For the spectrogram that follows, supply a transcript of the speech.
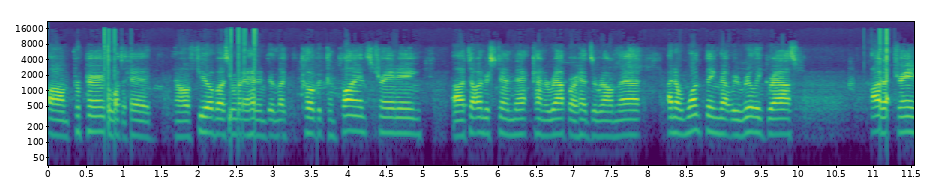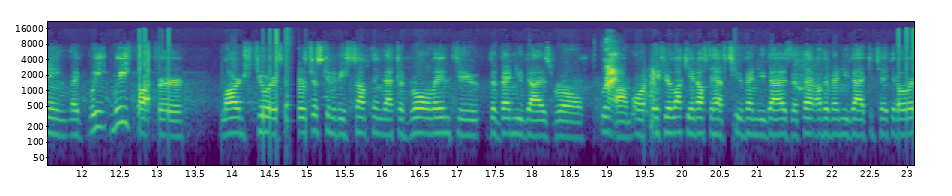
um, preparing for what's ahead. Know, a few of us went ahead and did like the COVID compliance training uh, to understand that, kind of wrap our heads around that. I know one thing that we really grasped out of that training, like we we thought for large tours, it was just going to be something that could roll into the venue guys' role Right. um, or if you're lucky enough to have two venue guys that that other venue guy could take it over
